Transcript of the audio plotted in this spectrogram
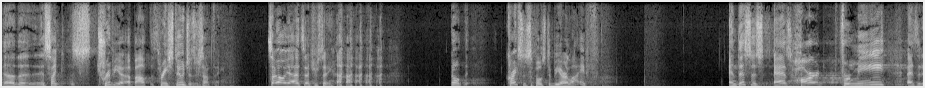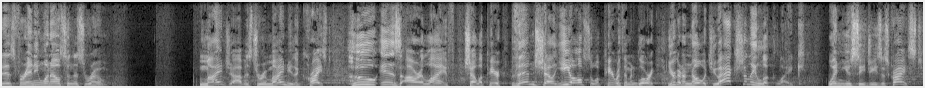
uh, the, it's like trivia about the Three Stooges or something. It's like, oh, yeah, that's interesting. no, Christ is supposed to be our life. And this is as hard for me as it is for anyone else in this room. My job is to remind you that Christ, who is our life, shall appear. Then shall ye also appear with him in glory. You're going to know what you actually look like when you see Jesus Christ.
